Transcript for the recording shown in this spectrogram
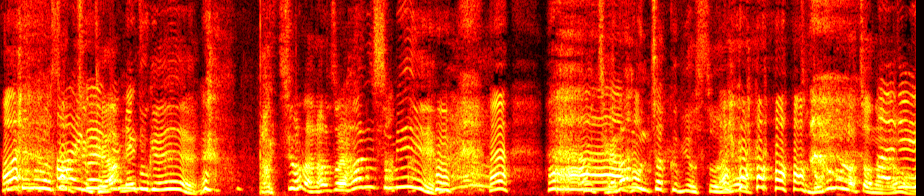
깜짝 놀랐어요. 아, 지금 대한민국에 박지원 아나운서의 한숨이 아, 재난 문자급이었어요. 너무 놀랐잖아요. 아니,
